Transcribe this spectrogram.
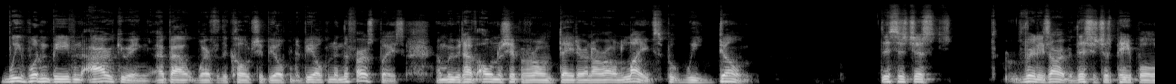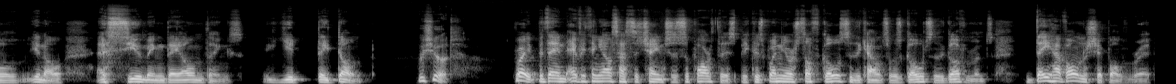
we wouldn't be even arguing about whether the code should be open to be open in the first place. And we would have ownership of our own data and our own lives, but we don't. This is just really sorry, but this is just people, you know, assuming they own things. You, they don't. We should. Right, but then everything else has to change to support this because when your stuff goes to the councils, goes to the government, they have ownership over it.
